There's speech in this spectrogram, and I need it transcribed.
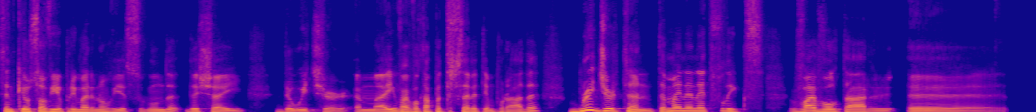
sendo que eu só vi a primeira, não vi a segunda. Deixei The Witcher a meio, vai voltar para a terceira temporada. Bridgerton, também na Netflix, vai voltar uh,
